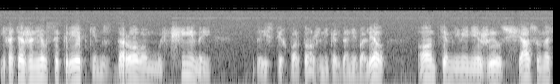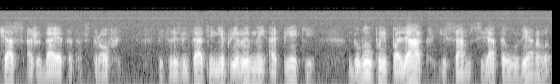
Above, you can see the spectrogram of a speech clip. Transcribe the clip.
И хотя женился крепким, здоровым мужчиной, да и с тех пор тоже никогда не болел, он, тем не менее, жил с часу на час, ожидая катастрофы. Ведь в результате непрерывной опеки глупый поляк и сам свято уверовал,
